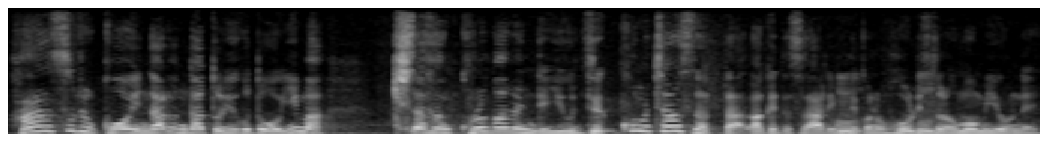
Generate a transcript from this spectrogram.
反する行為になるんだということを今岸田さん、この場面で言う絶好のチャンスだったわけです、ある意味でこの法律の重みをね、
